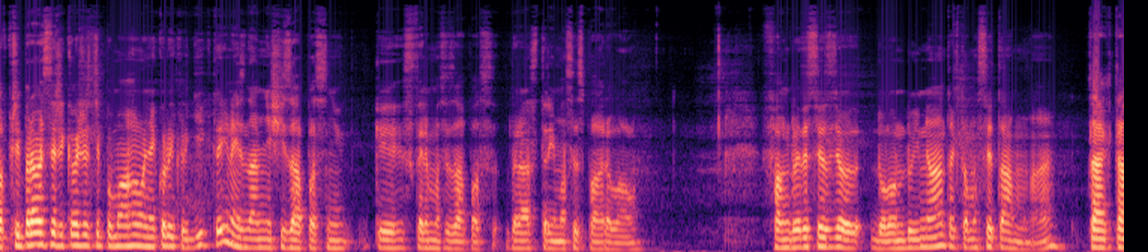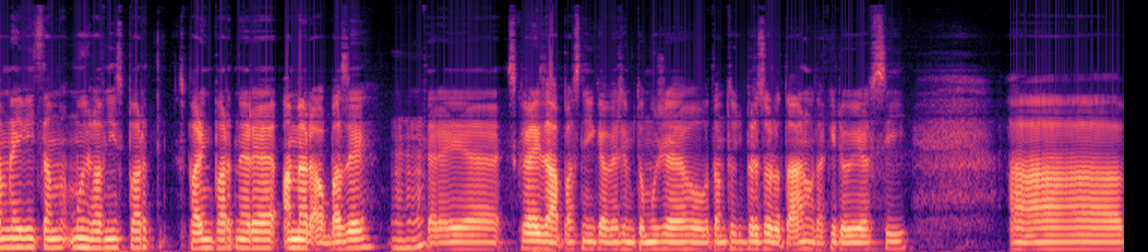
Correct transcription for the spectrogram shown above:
Eh, V přípravě si říkal, že ti pomáhalo několik lidí, který nejznámější zápasníky, s kterými si zápas, teda s kterými si spároval. V Anglii ty jsi jezdil do Londýna, tak tam asi tam, ne? Tak tam nejvíc, tam můj hlavní spart, sparring partner je Amer Albazi, Mhm. který je skvělý zápasník a věřím tomu, že ho tam teď brzo dotáhnou taky do UFC. A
